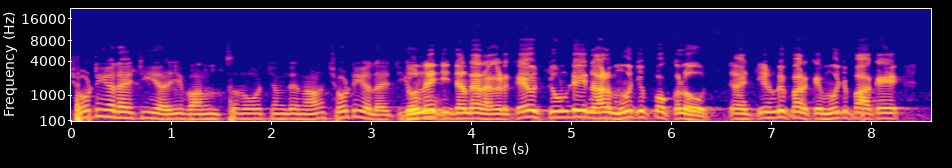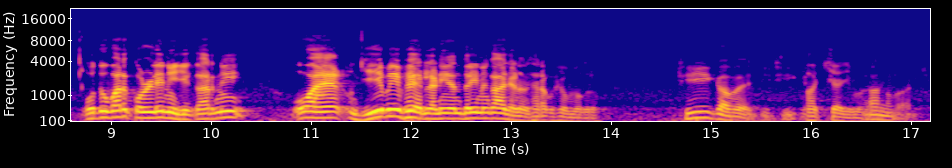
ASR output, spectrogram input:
ਛੋਟੀ ਇਲਾਇਚੀ ਆ ਜੀ ਬਾਂਸਲੋਚਨ ਦੇ ਨਾਲ ਛੋਟੀ ਇਲਾਇਚੀ ਦੋਨੇ ਚੀਜ਼ਾਂ ਦਾ ਰਗੜ ਕੇ ਉਹ ਚੁੰਡੀ ਨਾਲ ਮੂੰਹ 'ਚ ਭੁੱਕ ਲਓ। ਐਂ ਚੁੰਡੀ ਭਰ ਕੇ ਮੂੰਹ 'ਚ ਪਾ ਕੇ ਉਦੋਂ ਬਾਅਦ ਕੁਲੜੀ ਨਹੀਂ ਜੀ ਕਰਨੀ। ਉਹ ਐ ਜੀਭ ਹੀ ਫੇਰ ਲੈਣੀ ਅੰਦਰ ਹੀ ਨਗਾ ਜਾਣਾ ਸਾਰਾ ਕੁਝ ਮਗਰੋਂ। ਠੀਕ ਆ ਵੈ ਜੀ ਠੀਕ ਹੈ ਅੱਛਾ ਜੀ ਮਹਾਰਾਜ। ਧੰਨਵਾਦ ਜੀ।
